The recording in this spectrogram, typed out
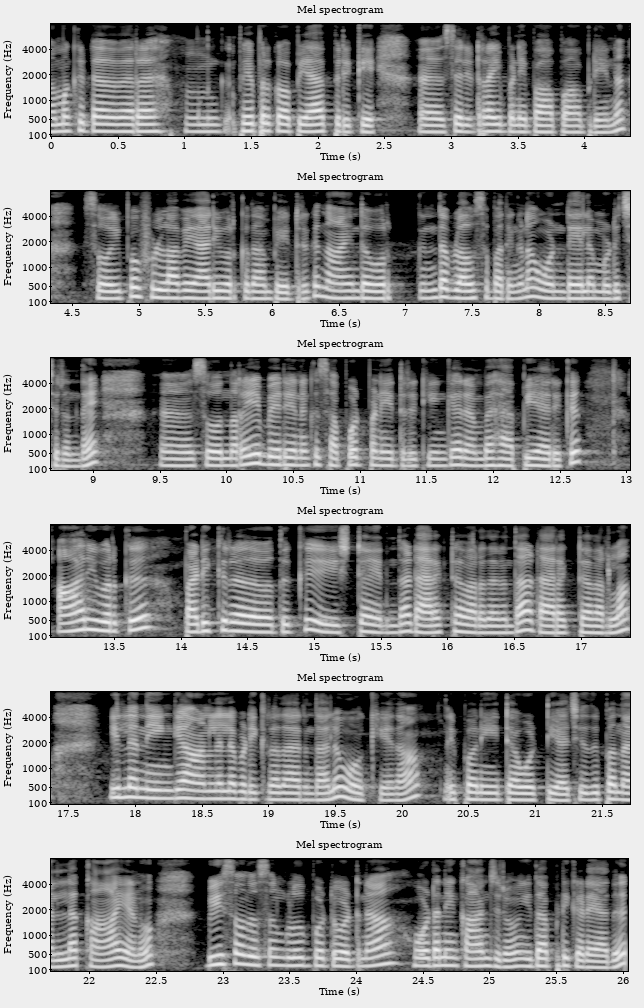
நம்மக்கிட்ட வேறு பேப்பர் காப்பி ஆப் இருக்கே. சரி ட்ரை பண்ணி பார்ப்போம் அப்படின்னு. ஸோ இப்போ ஃபுல்லாகவே ஆரி ஒர்க்கு தான் போயிட்டுருக்கு. நான் இந்த ஒர்க் இந்த ப்ளவுஸை பார்த்திங்கன்னா ஒன் டேயில் முடிச்சிருந்தேன். ஸோ நிறைய பேர் எனக்கு சப்போர்ட் பண்ணிகிட்டு இருக்கீங்க. ரொம்ப ஹாப்பியாக இருக்குது ஆரி ஒர்க்கு படிக்கிறதுக்கு இஷ்டம் இருந்தால் டேரெக்டாக வரதா இருந்தால் டேரெக்டாக வரலாம். இல்லை நீங்கள் ஆன்லைனில் படிக்கிறதா இருந்தாலும் ஓகே தான். இப்போ நீட்டாக ஒட்டியாச்சு. இது இப்போ நல்லா காயணும். பீசம் தோசம் க்ளூ போட்டு ஒட்டினா உடனே காஞ்சிரும். இது அப்படி கிடையாது.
